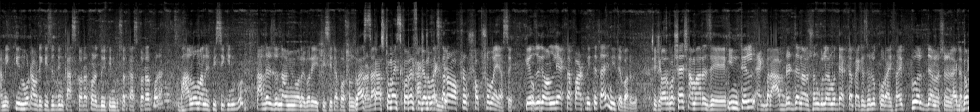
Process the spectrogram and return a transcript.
আমি কি মোটামুটি কিছুদিন কাজ করার পরে দুই তিন বছর কাজ করার পরে ভালো মানের পিসি কিনবো তাদের জন্য আমি মনে করি এই পিসিটা পছন্দ প্লাস করাটা কাস্টমাইজ করার ফ্রিডম কাস্টমাইজ করার অপশন সব সময় আছে। কেউ যদি অনলি একটা পার্ট নিতে চায় নিতে পারবে। সর্বশেষ আমার যে ইন্টেল একবার আপডেট জেনারেশনগুলোর মধ্যে একটা প্যাকেজ হলো কোর আই ফাইভ টুয়েলভ জেনারেশনের একদম।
